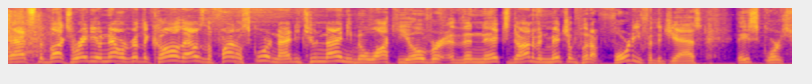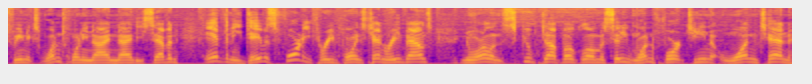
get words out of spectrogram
That's the Bucks Radio Network with the call. That was the final score 92 90. Milwaukee over the Knicks. Donovan Mitchell put up 40 for the Jazz. They scorched Phoenix 129 97. Anthony Davis, 43 points, 10 rebounds. New Orleans scooped up Oklahoma City 114 110.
